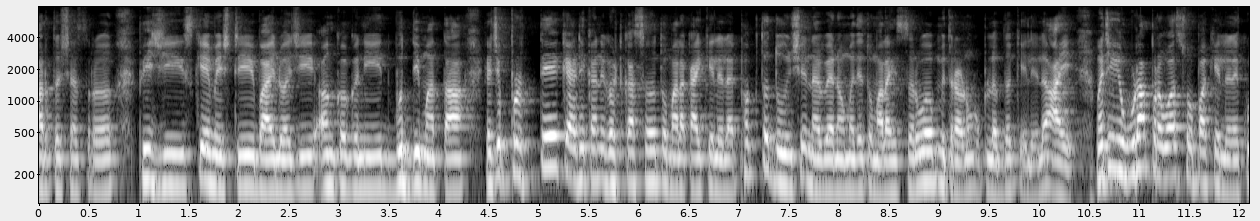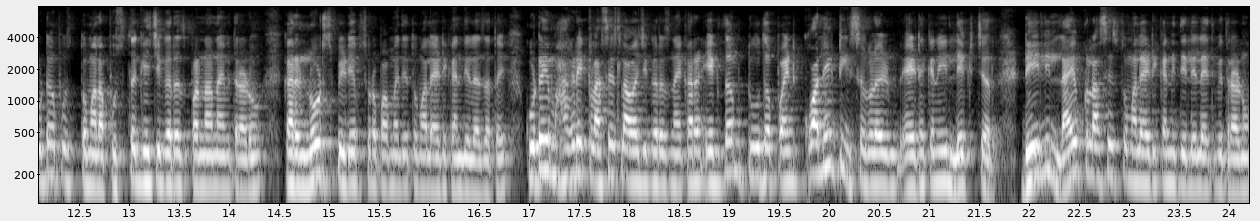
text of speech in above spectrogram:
अर्थशास्त्र फिजिक्स केमिस्ट्री बायोलॉजी अंकगणित बुद्धिमत्ता ह्याचे प्रत्येक या ठिकाणी घटकासह तुम्हाला काय केलेलं आहे? फक्त दोनशे नव्याण्णवमध्ये तुम्हाला हे सर्व मित्रांनो उपलब्ध केलेलं आहे. म्हणजे एवढा प्रवास सोपा केलेला आहे. कुठं पुस् तुम्हाला पुस्तक घ्यायची गरज पडणार नाही मित्रांनो. कारण नोट्स पी डी एफ स्वरूपामध्ये तुम्हाला या ठिकाणी दिलं जातं आहे कुठेही महागडे क्लासेस लावायची गरज नाही. कारण एकदम टू द पॉईंट क्वालिटी सगळं या ठिकाणी लेक्चर डेली लाईव्ह क्लासेस तुम्हाला या ठिकाणी दिलेले आहेत मित्रांनो.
